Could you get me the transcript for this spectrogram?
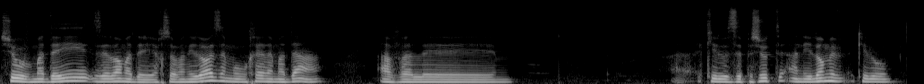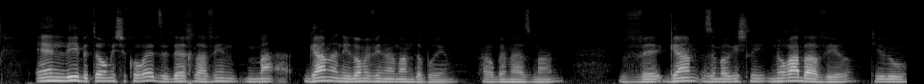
שוב, מדעי זה לא מדעי. עכשיו, אני לא איזה מומחה למדע, אבל uh, כאילו, זה פשוט, אני לא מבין, כאילו, אין לי בתור מי שקורא את זה דרך להבין מה, גם אני לא מבין על מה מדברים, הרבה מהזמן, וגם זה מרגיש לי נורא באוויר, כאילו,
